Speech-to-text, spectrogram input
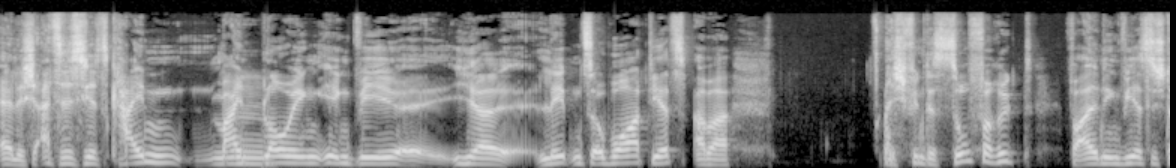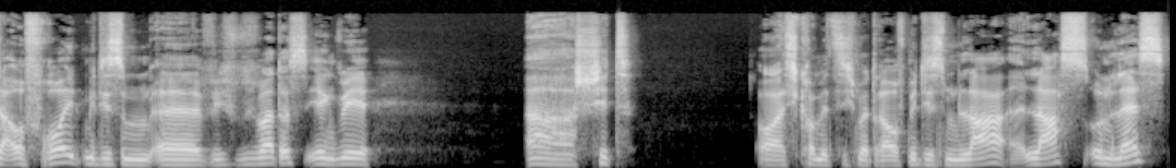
Ehrlich, also es ist jetzt kein mindblowing irgendwie äh, hier Lebensaward jetzt, aber ich finde es so verrückt, vor allen Dingen, wie er sich da auch freut mit diesem, äh, wie, wie war das irgendwie? Ah, shit. Oh, ich komme jetzt nicht mehr drauf. Mit diesem La Las und Les,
